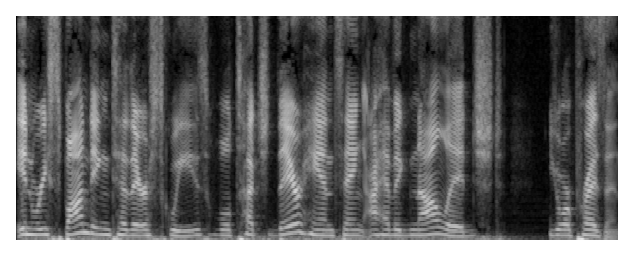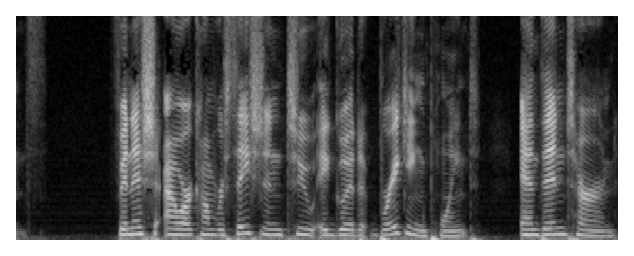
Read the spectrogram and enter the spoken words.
in responding to their squeeze will touch their hand saying I have acknowledged your presence. Finish our conversation to a good breaking point and then turn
